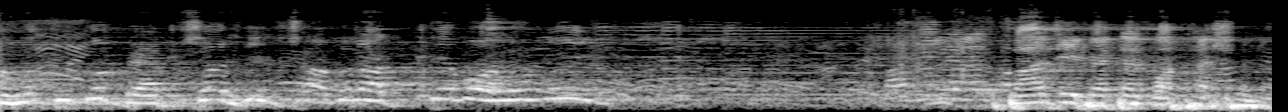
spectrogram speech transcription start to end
আমাকে তো ব্যবসার হিসাব রাখতে বলনি। বাজি বেটার কথা শুনে।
